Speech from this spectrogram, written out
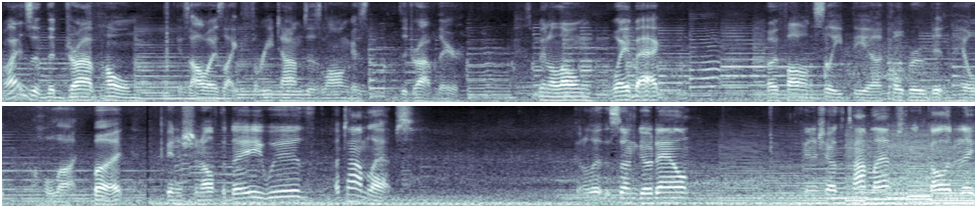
Why is it the drive home is always like three times as long as the drive there. It's been a long way back. Both falling asleep. The uh, cold brew didn't help a whole lot, but finishing off the day with a time lapse. Gonna let the sun go down, finish out the time lapse, and then call it a day.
